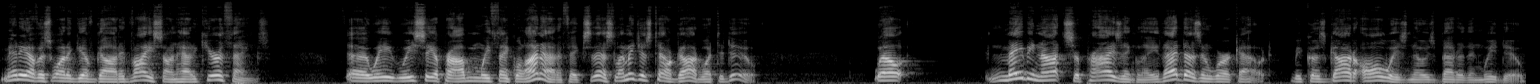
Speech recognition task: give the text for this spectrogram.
many of us want to give God advice on how to cure things. Uh, we, we see a problem, we think, well, I know how to fix this. Let me just tell God what to do. Well, maybe not surprisingly, that doesn't work out because God always knows better than we do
